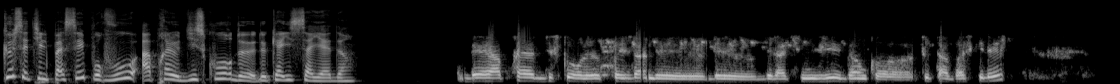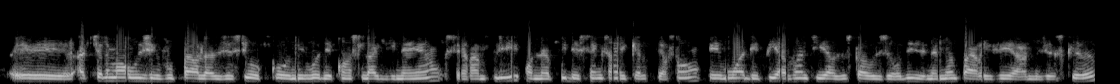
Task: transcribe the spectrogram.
Que s'est-il passé pour vous après le discours de, de Kaïs Sayed ben, Après le discours du président de, de, la Tunisie, donc tout a basculé. Et actuellement où je vous parle, je suis au, niveau des consulats guinéens, c'est rempli, on a plus de 500 et quelques personnes. Et moi, depuis avant-hier jusqu'à aujourd'hui, je n'ai même pas arrivé à mes inscrire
